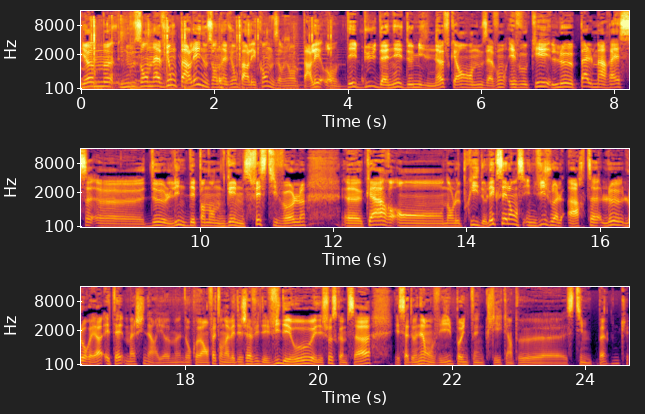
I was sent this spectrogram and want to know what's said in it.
Nous en avions parlé, nous en avions parlé quand? Nous en avions parlé en début d'année 2009, car nous avons évoqué le palmarès euh, de l'Independent Games Festival. Euh, car en, dans le prix de l'excellence in visual art, le lauréat était Machinarium. Donc euh, en fait, on avait déjà vu des vidéos et des choses comme ça, et ça donnait envie, point and click, un peu euh, steampunk.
